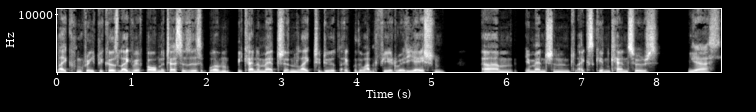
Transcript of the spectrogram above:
like concrete because like with bone metastasis, well, we can imagine like to do it like with one field radiation. Um, you mentioned like skin cancers. Yes.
